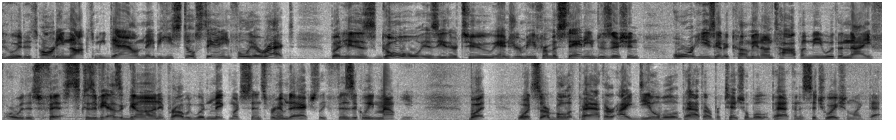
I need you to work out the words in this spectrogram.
who has already knocked me down. Maybe he's still standing fully erect, but his goal is either to injure me from a standing position or he's going to come in on top of me with a knife or with his fists. Because if he has a gun, it probably wouldn't make much sense for him to actually physically mount you. But what's our bullet path, our ideal bullet path, our potential bullet path in a situation like that?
